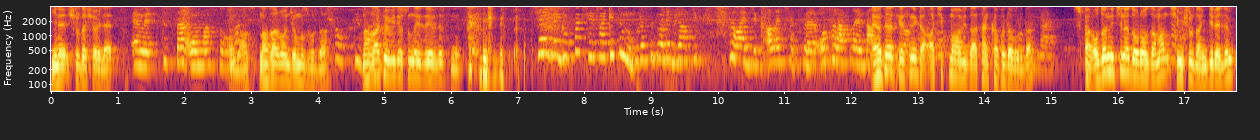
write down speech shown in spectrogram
Yine şurada şöyle Evet süsler olmazsa olmaz. olmaz. Nazar boncuğumuz burada. Çok güzel. Nazarköy videosunu da izleyebilirsiniz. Şey ve Gökberk şey fark ettin mi? Burası böyle birazcık sığacık, alaçatı, o tarafları da evet evet kesinlikle. Açık mavi zaten kapı da burada. Güzel. Süper. Odanın içine doğru o zaman. Şimdi şuradan girelim.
